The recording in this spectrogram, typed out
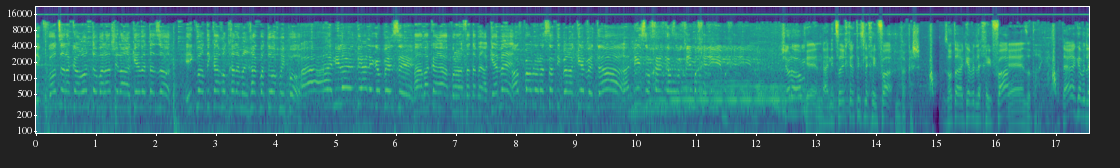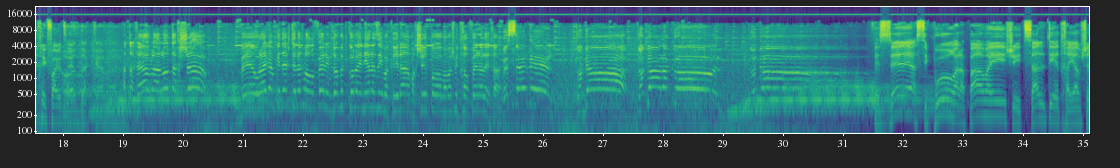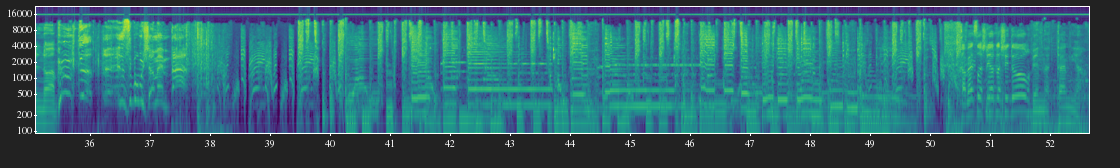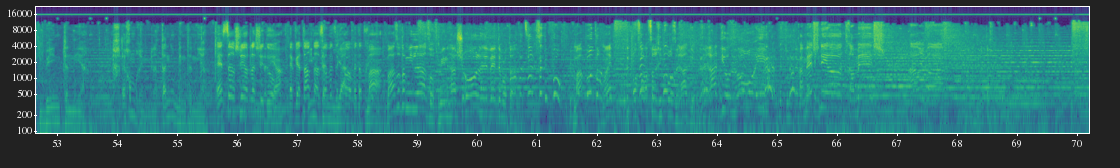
תקפוץ על הקרון תובלה של הרכבת הזאת. היא כבר תיקח אותך למרחק בטוח מפה. אה, אני לא יודע לגבי זה. מה, מה קרה? אף פעם לא נסעת ברכבת? אף פעם לא נסעתי ברכבת, אה? אני זוכר כמה מקרים אחרים. שלום, כן. אני צריך כרטיס לחיפה. בבקשה. זאת הרכבת לחיפה? כן, זאת הרכבת. מתי הרכבת לחיפה יוצאת? עוד דקה. אתה חייב לעלות עכשיו! ואולי גם כדאי שתלך לרופא לבדוק את כל העניין הזה עם הקרינה, המכשיר פה ממש מתחרפן עליך. בסדר! תודה! תודה על הכל! תודה! וזה הסיפור על הפעם ההיא שהצלתי את חייו של נועם. איזה סיפור משעמם! אה! חמש עשרה שניות לשידור, בנתניה, בנתניה. איך- איך אומרים? בנתניה, בנתניה. עשר שניות לשידור. אביתר, תעזוב את זה. כבר ותתחיל. מה? מה זאת המילה הזאת? מן השאול הבאתם אותה. אתה צריך קצת איפור. מה פה? מה איפור? עופר לא צריך איפור, זה רדיו. זה רדיו, לא רואים! חמש שניות, חמש, ארבע,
